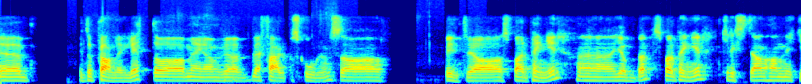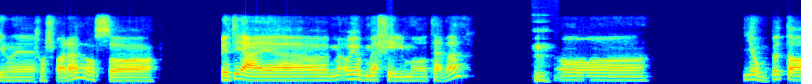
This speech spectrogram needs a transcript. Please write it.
eh, begynte å planlegge litt, og med en gang vi ble ferdig på skolen, så begynte vi å spare penger. Uh, jobbe, spare penger. Christian han gikk inn i Forsvaret, og så begynte jeg uh, å jobbe med film og TV. Mm. Og jobbet da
